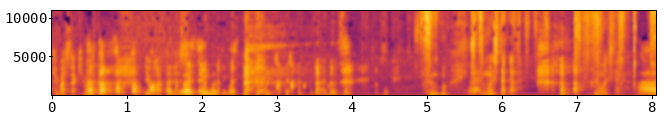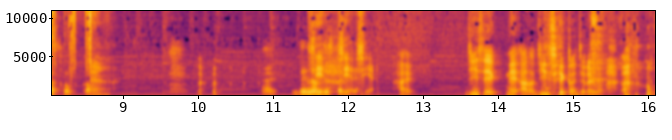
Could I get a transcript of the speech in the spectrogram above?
来ました、来ました。よかったです。来ました、今来ました。あのさ、質問、質問したから。質問したから。ああ、そっか。うん。はい。で、何ですかシェア、シェア。はい。人生、ね、あの、人生観じゃないわ。あの、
